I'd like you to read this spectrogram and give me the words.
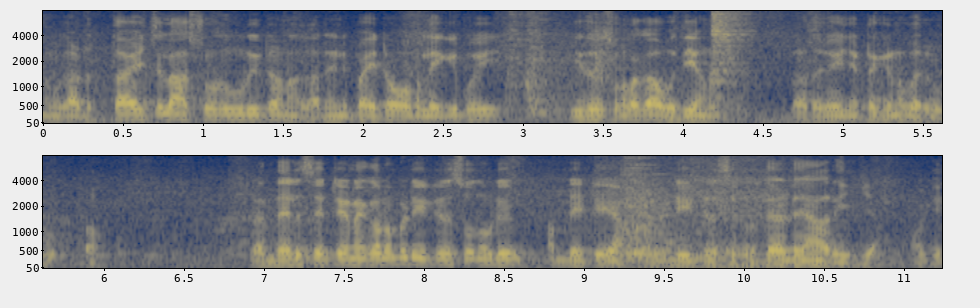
നമുക്ക് അടുത്ത ആഴ്ച ലാസ്റ്റോട് കൂടിയിട്ടാണ്. കാരണം ഇനിയിപ്പോൾ അതിന്റെ ഓർഡറിലേക്ക് പോയി ഈ ദിവസങ്ങളൊക്കെ അവധിയാണ്. അപ്പോൾ അത് കഴിഞ്ഞിട്ടൊക്കെയാണ് വരുള്ളൂ കേട്ടോ. എന്തായാലും സെറ്റ് ചെയ്യണേക്കാളും ഡീറ്റെയിൽസ് ഒന്നുകൂടി അപ്ഡേറ്റ് ചെയ്യാം. അതിന്റെ ഡീറ്റെയിൽസ് കൃത്യമായിട്ട് ഞാൻ അറിയിക്കാം. ഓക്കെ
